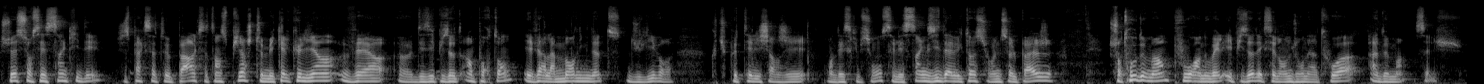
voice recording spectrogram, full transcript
Je te laisse sur ces cinq idées. J'espère que ça te parle, que ça t'inspire. Je te mets quelques liens vers euh, des épisodes importants et vers la morning note du livre que tu peux télécharger en description. C'est les cinq idées avec toi sur une seule page. Je te retrouve demain pour un nouvel épisode. Excellente journée à toi. À demain. Salut.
